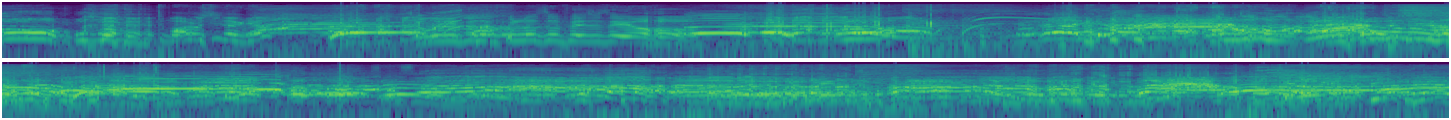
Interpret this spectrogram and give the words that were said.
오, 오, 오, 뭐야? 또 바로 시작이야? 정훈이 그거 클로즈업 해주세요. 야,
